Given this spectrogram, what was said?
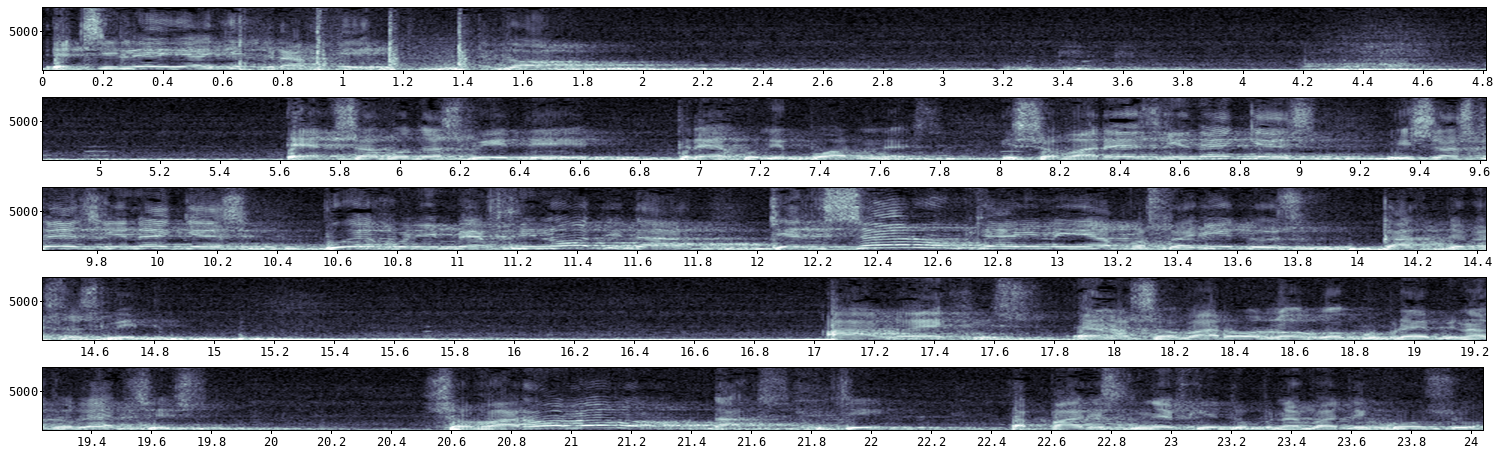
έτσι λέει η Αγία Γραφή. Εδώ. Έξω από το σπίτι τρέχουν οι πόρνες. Οι σοβαρές γυναίκες οι σωστές γυναίκες που έχουν υπευθυνότητα και ξέρουν ποια είναι η αποστολή τους κάθονται μέσα στο σπίτι. Άλλο έχεις. Ένα σοβαρό λόγο που πρέπει να δουλέψεις. Σοβαρό λόγο. Εντάξει εκεί. Θα πάρεις την ευχή του πνευματικού σου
